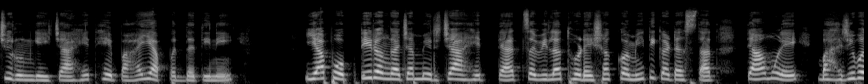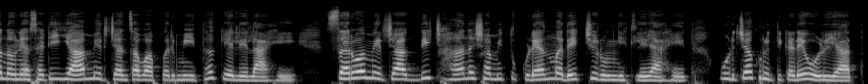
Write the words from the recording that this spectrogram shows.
चिरून घ्यायच्या आहेत. हे पहा या पद्धतीने. या पोपटी रंगाच्या मिरच्या आहेत त्या चवीला थोड्याशा कमी तिखट असतात. त्यामुळे भाजी बनवण्यासाठी या मिरच्यांचा वापर मी इथं केलेला आहे. सर्व मिरच्या अगदी छान अशा मी तुकड्यांमध्ये चिरून घेतलेल्या आहेत. पुढच्या कृतीकडे ओळूयात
